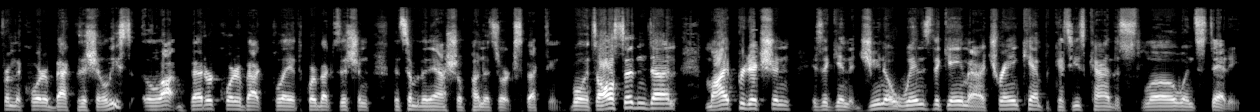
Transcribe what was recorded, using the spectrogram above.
from the quarterback position, at least a lot better quarterback play at the quarterback position than some of the national pundits are expecting. But when it's all said and done. My prediction is again that Geno wins the game out of training camp because he's kind of the slow and steady.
